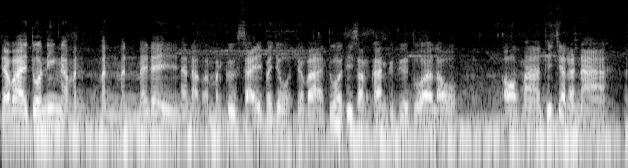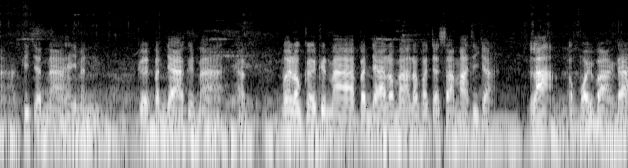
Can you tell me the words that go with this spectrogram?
แต่ว่าไอ้ตัวนิ่งน่ะมันมันมันไม่ได้นั่นหรอกมันก็ใสประโยชน์ แต่ว่าตัวที่สำคัญก็คือตัวเรา ออกมาพิจารณาพิจารณาให้มันเกิดปัญญาขึ้นมาครับเมื่อเราเกิดขึ้นมาปัญญาเรามาเราก็จะสามารถที่จะละก็ปล่อยวางได้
